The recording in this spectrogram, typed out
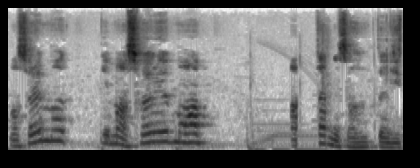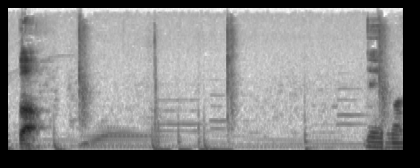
まあ、それも、で、まあ、それもあったんです本当に実は。で、まあ、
